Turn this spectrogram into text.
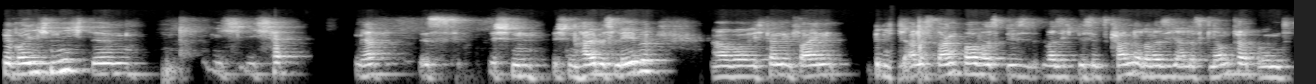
bereue ich nicht. Ähm, ich ich habe, ja, es ist ein, ist ein halbes Leben, aber ich kann dem Verein, bin ich alles dankbar, was, bis, was ich bis jetzt kann oder was ich alles gelernt habe. Und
